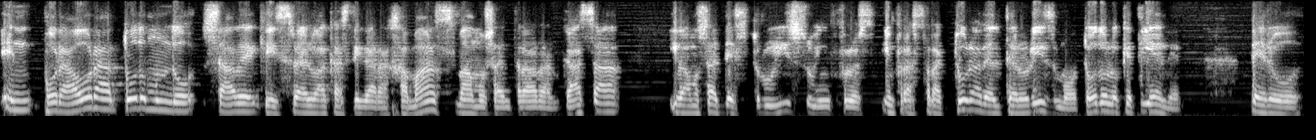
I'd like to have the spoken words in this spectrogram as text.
en, por ahora todo el mundo sabe que Israel va a castigar a Hamas, vamos a entrar a Gaza y vamos a destruir su infra, infraestructura del terrorismo, todo lo que tienen pero,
